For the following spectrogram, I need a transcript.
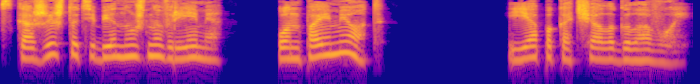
«Скажи, что тебе нужно время. Он поймет. Я покачала головой.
